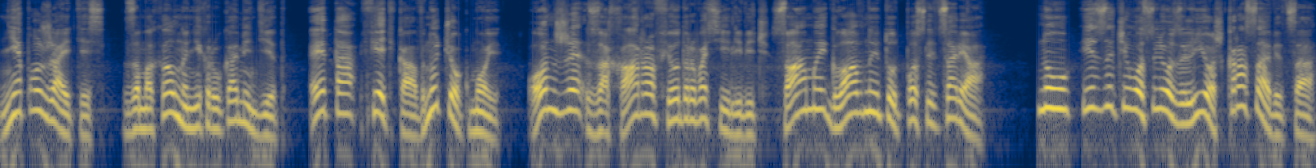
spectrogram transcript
«Не пужайтесь», — замахал на них руками дед. «Это Федька, внучок мой. Он же Захаров Федор Васильевич, самый главный тут после царя. Ну, из-за чего слезы льешь, красавица?»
